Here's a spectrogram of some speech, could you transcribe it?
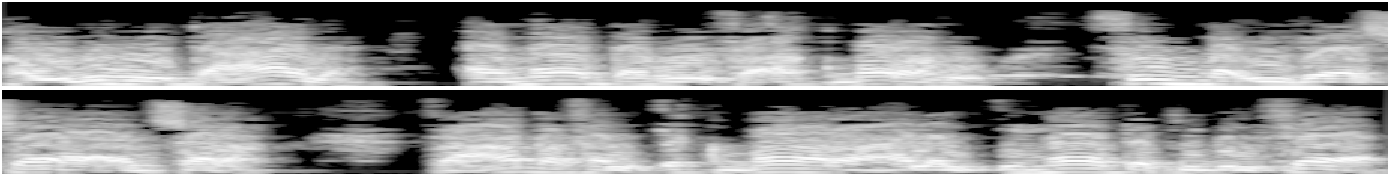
قوله تعالى أماته فأقبره. ثم إذا شاء أنشره. فعطف الإقبار على الإماتة بالفاء.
